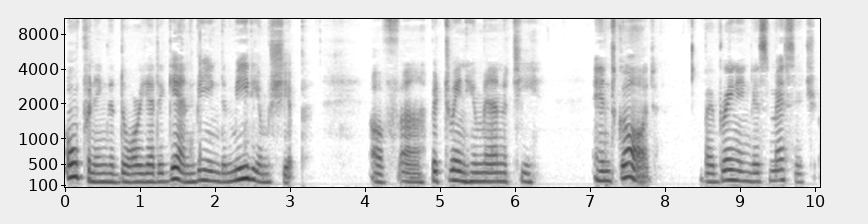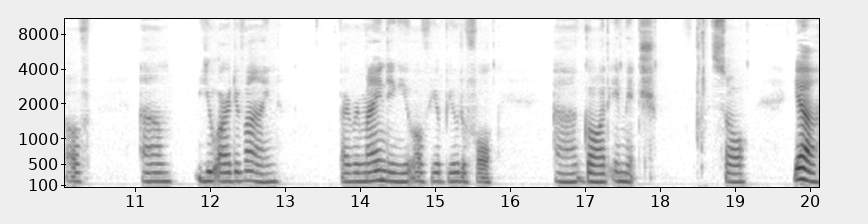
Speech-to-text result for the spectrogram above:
opening the door yet again, being the mediumship of uh, between humanity and God by bringing this message of um, you are divine, by reminding you of your beautiful uh, God image. So, yeah,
